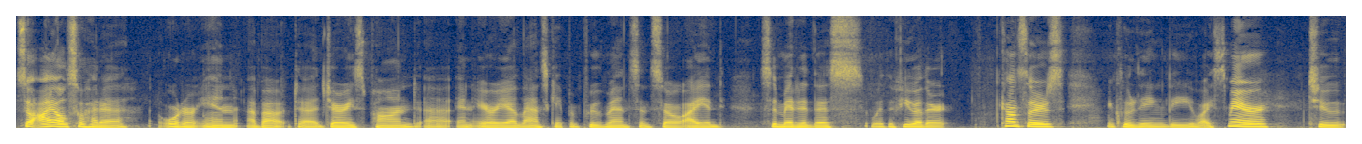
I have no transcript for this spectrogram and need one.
So I also had a order in about uh, Jerry's Pond uh, and area landscape improvements, and so I had submitted this with a few other counselors, including the vice mayor, to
